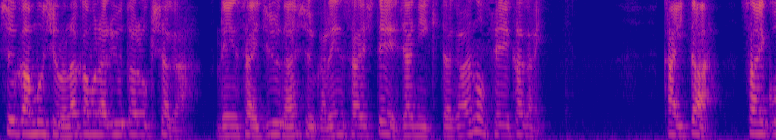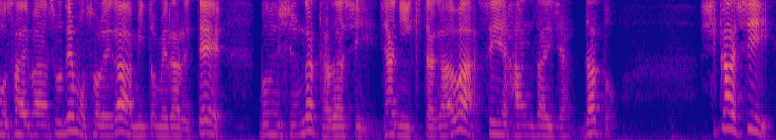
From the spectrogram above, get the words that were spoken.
週刊文春の中村隆太郎記者が連載十何週か連載して、ジャニー北川の性加害、書いた最高裁判所でもそれが認められて、文春が正しい、ジャニー北川は性犯罪者だと。しかし、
